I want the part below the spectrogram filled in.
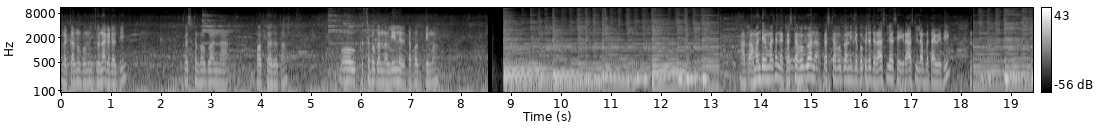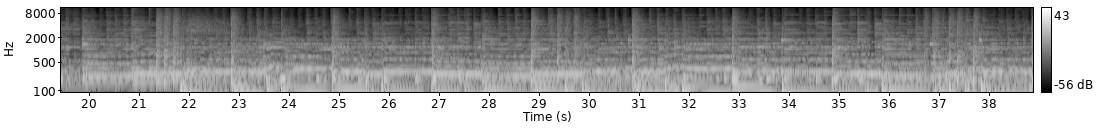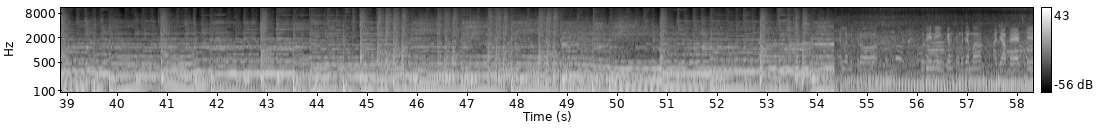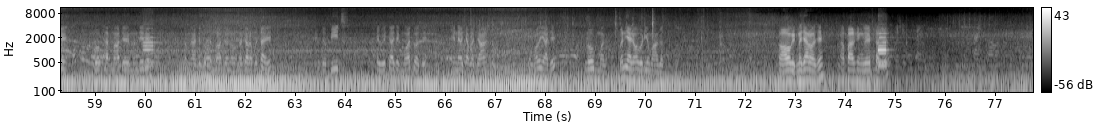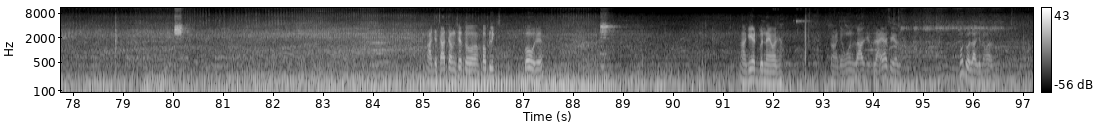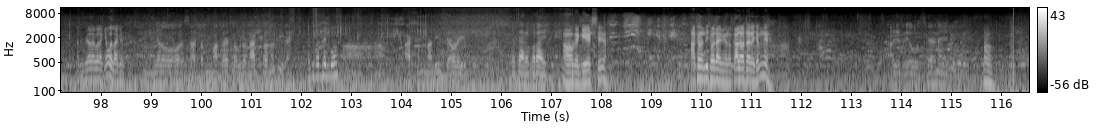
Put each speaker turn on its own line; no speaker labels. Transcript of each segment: અને ભૂમિ જુનાગઢ હતી. કૃષ્ણ ભગવાનના ભક્ત હતા. બહુ કૃષ્ણ ભગવાનના લીન હતા ભક્તિમાં. હા તો આ મંદિરમાં છે ને કૃષ્ણ ભગવાન કૃષ્ણ ભગવાનની જે ગોપી સાથે રાસલીલા છે, એ રાસલીલા બતાવી હતી. ઐતિહાસિક મહત્ત્વ છે. એના વિશે આપણે જાણીશું. તો મળી આજે બ્લોગમાં બન્યા રહ્યો વિડીયોમાં આગળ. તો આવો કંઈક નજારો છે. આ પાર્કિંગ વ્યવસ્થા આજે સાતમ છે, તો પબ્લિક બહુ છે. આ ગેટ બનાવ્યો છે. આજે હું લાલ જેટ બધા આવ્યા છે શું કેવું લાગે તમારે? આજે મેળા વેળા કેવો લાગે?
મેળો સાતમમાં તો એટલો બધો લાગતો નથી કાંઈ.
નથી પબ્લિક બહુ?
હા, હા. આઠમના દિવસે વળી વધારે ભરાય.
હા કે ગેટ છે. આઠમના દિવસ વધારે મેળો. કાલે વધારે છે એમ ને?
આજે તો એવું છે ને એટલું બધું.
હા.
